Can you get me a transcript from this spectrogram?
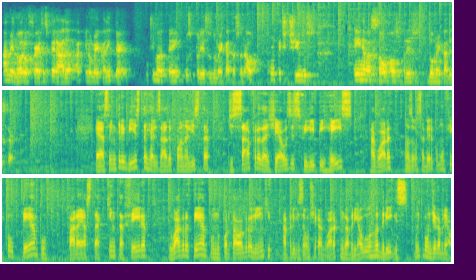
à menor oferta esperada aqui no mercado interno, o que mantém os preços do mercado nacional competitivos em relação aos preços do mercado externo. Essa entrevista realizada com o analista de safra da Gelses, Felipe Reis. Agora nós vamos saber como fica o tempo para esta quinta-feira do Agrotempo no portal AgroLink. A previsão chega agora com Gabriel Luan Rodrigues. Muito bom dia, Gabriel.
